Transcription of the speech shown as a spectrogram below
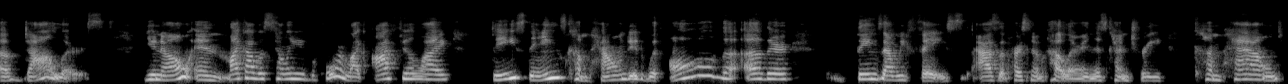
of dollars you know? And like i was telling you before like i feel like these things compounded with all the other things that we face as a person of color in this country compound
